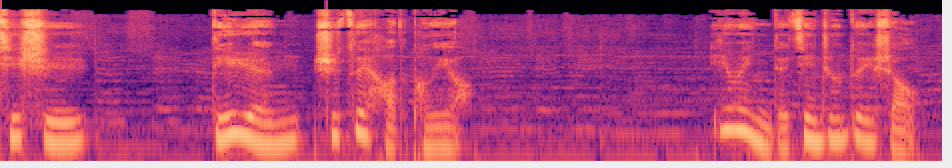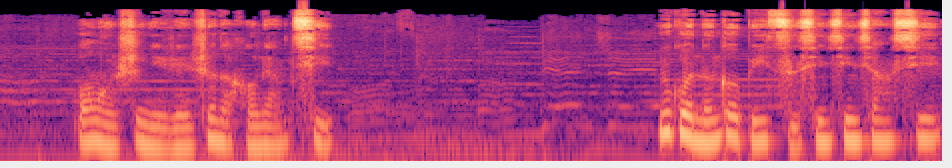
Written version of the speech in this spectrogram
其实，敌人是最好的朋友，因为你的竞争对手，往往是你人生的衡量器。如果能够彼此惺惺相惜。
